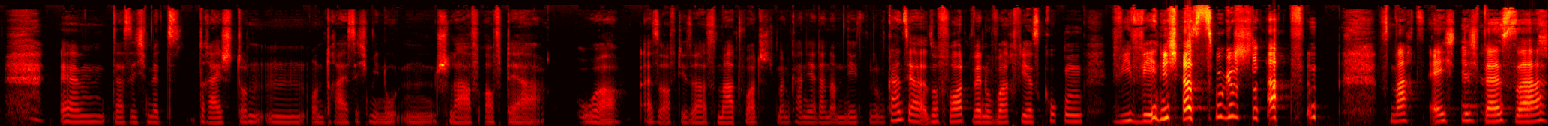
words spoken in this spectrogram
ähm, dass ich mit drei Stunden und 30 Minuten Schlaf auf der Uhr, also auf dieser Smartwatch. Man kann ja dann am nächsten, du kannst ja sofort, wenn du wach wirst, gucken, wie wenig hast du geschlafen. Das macht es echt nicht Apple besser.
